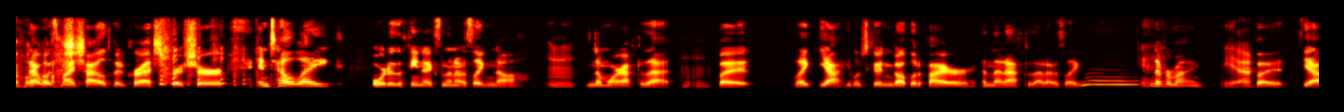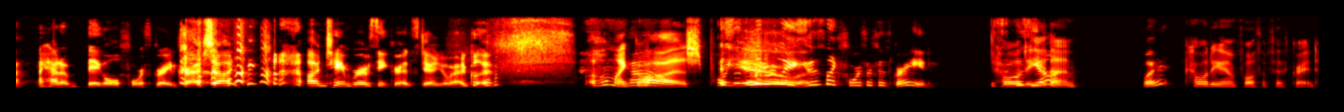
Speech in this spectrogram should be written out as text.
Oh, that was my childhood crush for sure. Until like Order of the Phoenix, and then I was like, nah, Mm, no more after that. mm-mm. But like, yeah, he looked good in Goblet of Fire, and then after that, I was like, mm, Yeah. never mind. yeah. But yeah, I had a big old fourth grade crush on on Chamber of Secrets, Daniel Radcliffe. Oh my Yeah. gosh, poor this you. is literally this is like fourth or fifth grade. How old are you young. then? What? How old are you in fourth or fifth grade?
